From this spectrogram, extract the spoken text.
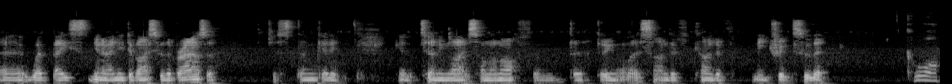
uh, web-based, you know, any device with a browser. Just um, get it get it turning lights on and off and uh, doing all those kind of kind of neat tricks with it. Cool.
